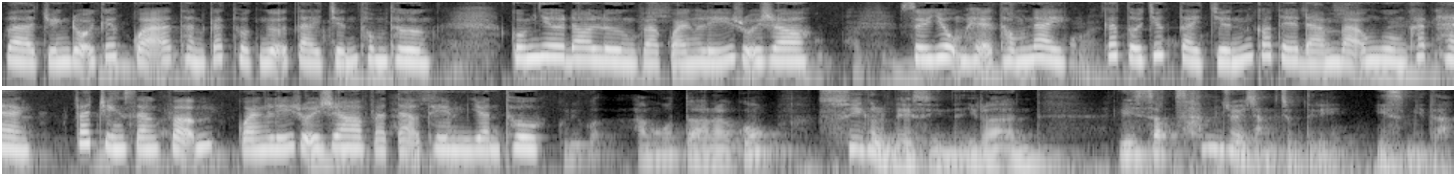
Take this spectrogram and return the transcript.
và chuyển đổi kết quả thành các thuật ngữ tài chính thông thường, cũng như đo lường và quản lý rủi ro. Sử dụng hệ thống này, các tổ chức tài chính có thể đảm bảo nguồn khách hàng, phát triển sản phẩm, quản lý rủi ro và tạo thêm doanh thu. 아무것도 안 하고 수익을 낼수 있는 이러한 일석삼조의 장점들이 있습니다.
